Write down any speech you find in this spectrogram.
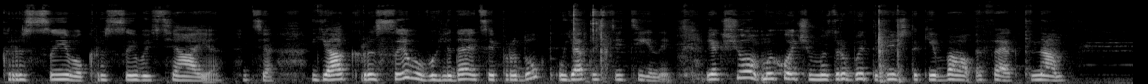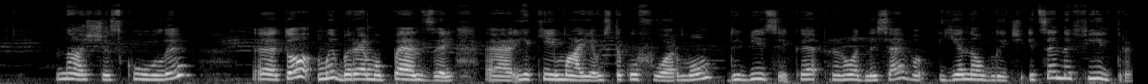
красиво, красиво сяє. Як красиво виглядає цей продукт у якості тіней. Якщо ми хочемо зробити більш такий вау-ефект на наші скули, то ми беремо пензель, е, який має ось таку форму. Дивіться, яке природне сяйво є на обличчі. І це не фільтри.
